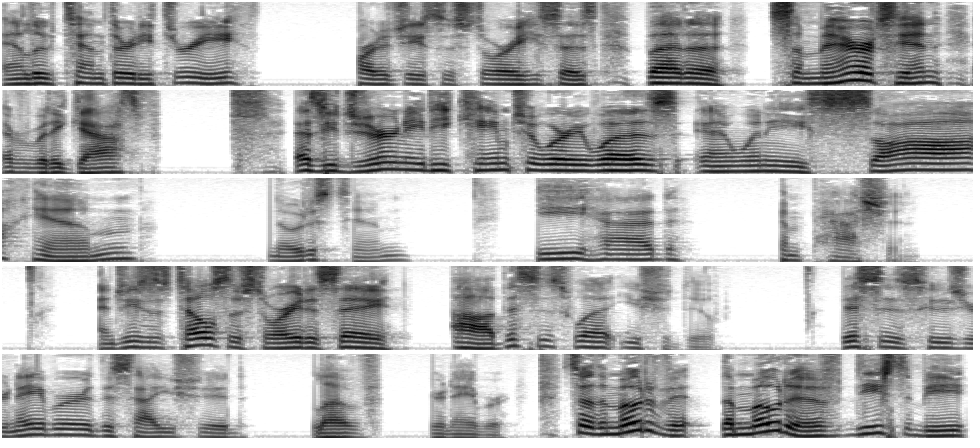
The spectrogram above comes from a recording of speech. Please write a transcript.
And Luke 10.33, part of Jesus' story, he says, But a Samaritan, everybody gasp, as he journeyed, he came to where he was, and when he saw him, noticed him, he had compassion. And Jesus tells the story to say, ah, this is what you should do. This is who's your neighbor. This is how you should love your neighbor. So the motive, the motive needs to be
